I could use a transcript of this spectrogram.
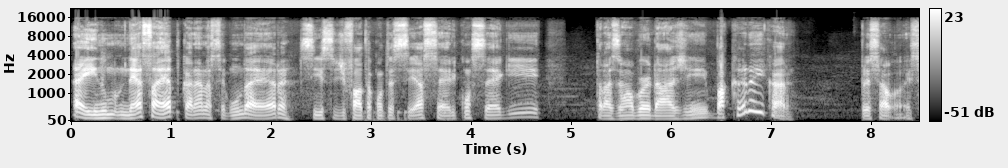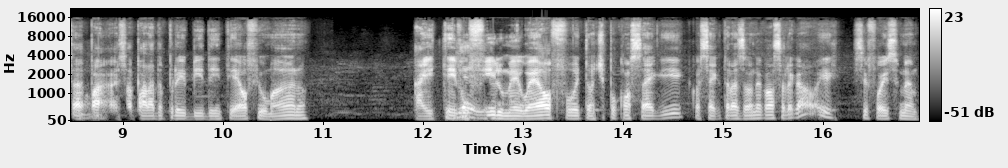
É, e no- nessa época, né, na segunda era, se isso de fato acontecer, a série consegue trazer uma abordagem bacana aí, cara. Pra essa, essa, essa parada proibida entre elfo e humano. Aí teve E um aí? filho meio elfo, então, tipo, consegue, consegue trazer um negócio legal aí, se for isso mesmo.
